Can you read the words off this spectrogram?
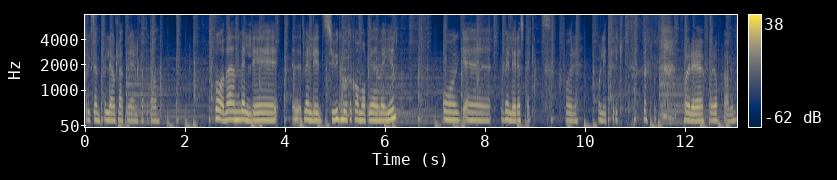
f.eks. det å klatre El Capitan. Både en veldig, et veldig sug mot å komme opp i den veggen, og eh, veldig respekt for, og litt frykt for, eh, for oppgaven.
